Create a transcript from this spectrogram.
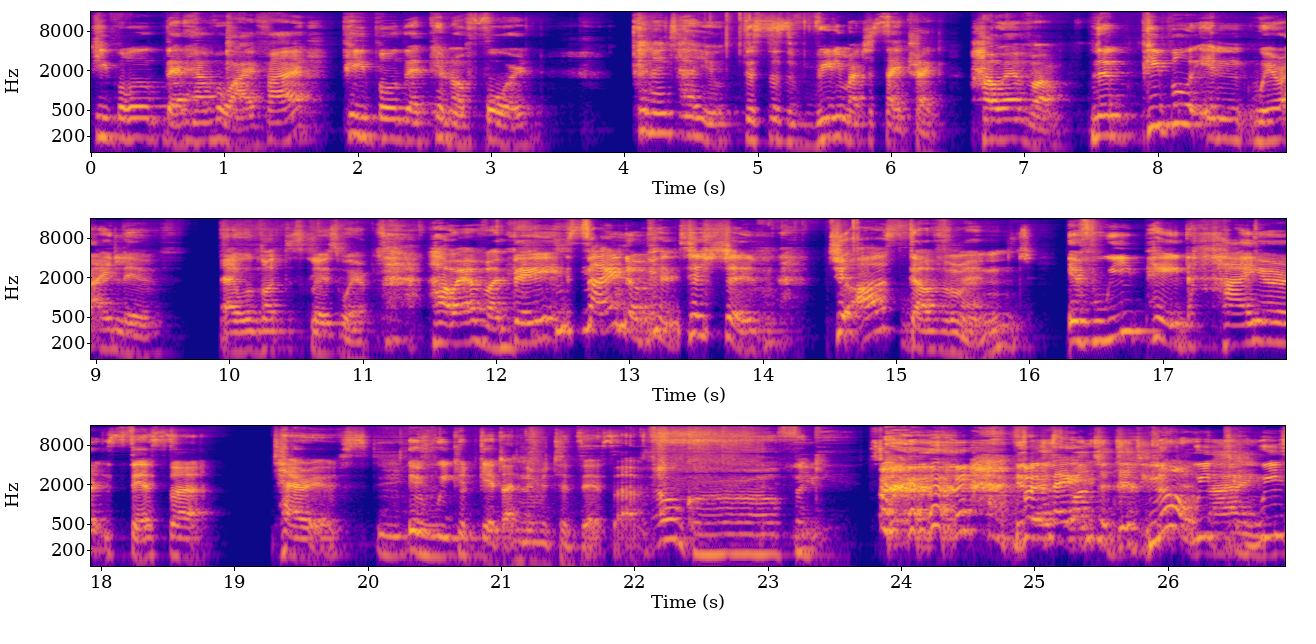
people that have Wi-Fi, people that can afford can I tell you, this is really much a sidetrack. However, the people in where I live, I will not disclose where. However, they signed a petition to ask government if we paid higher ZESA tariffs, if we could get unlimited ZESA. Oh girl, forget. You want to no, we line. we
